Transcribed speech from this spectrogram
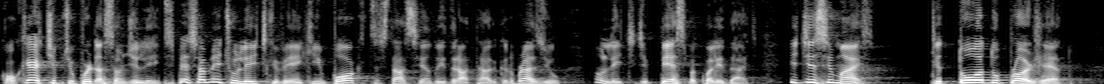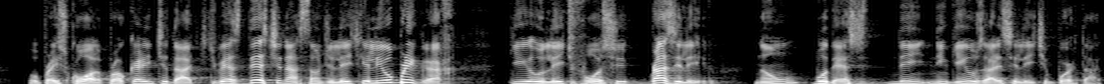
qualquer tipo de importação de leite, especialmente o leite que vem aqui em que está sendo hidratado aqui no Brasil, um leite de péssima qualidade. E disse mais, que todo projeto, ou para a escola, para qualquer entidade que tivesse destinação de leite, que ele ia obrigar que o leite fosse brasileiro, não pudesse nem, ninguém usar esse leite importado.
